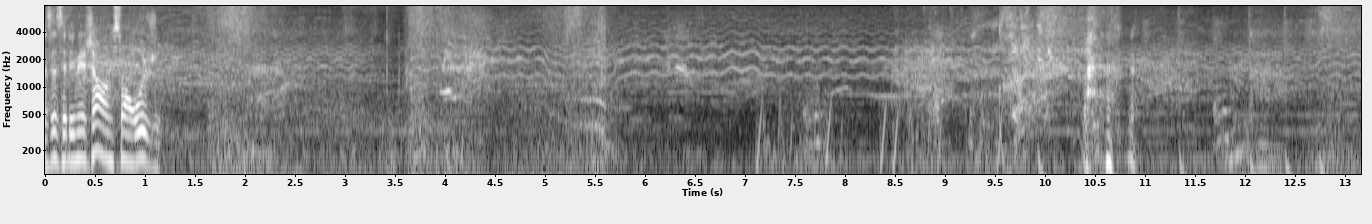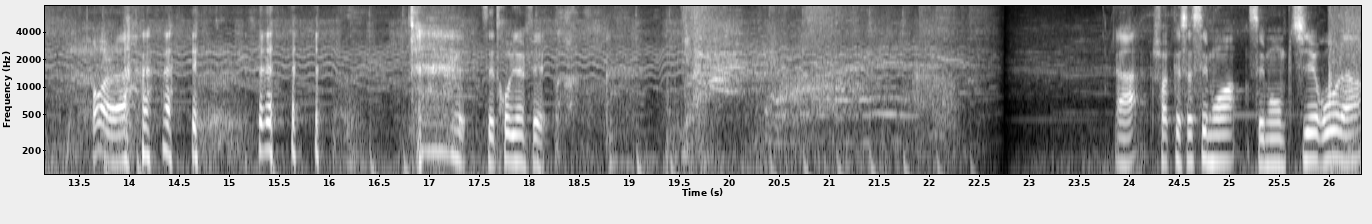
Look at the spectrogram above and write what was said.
Ah ça c'est les méchants, ils sont en rouge. oh là C'est trop bien fait. Ah, je crois que ça c'est moi. C'est mon petit héros là.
